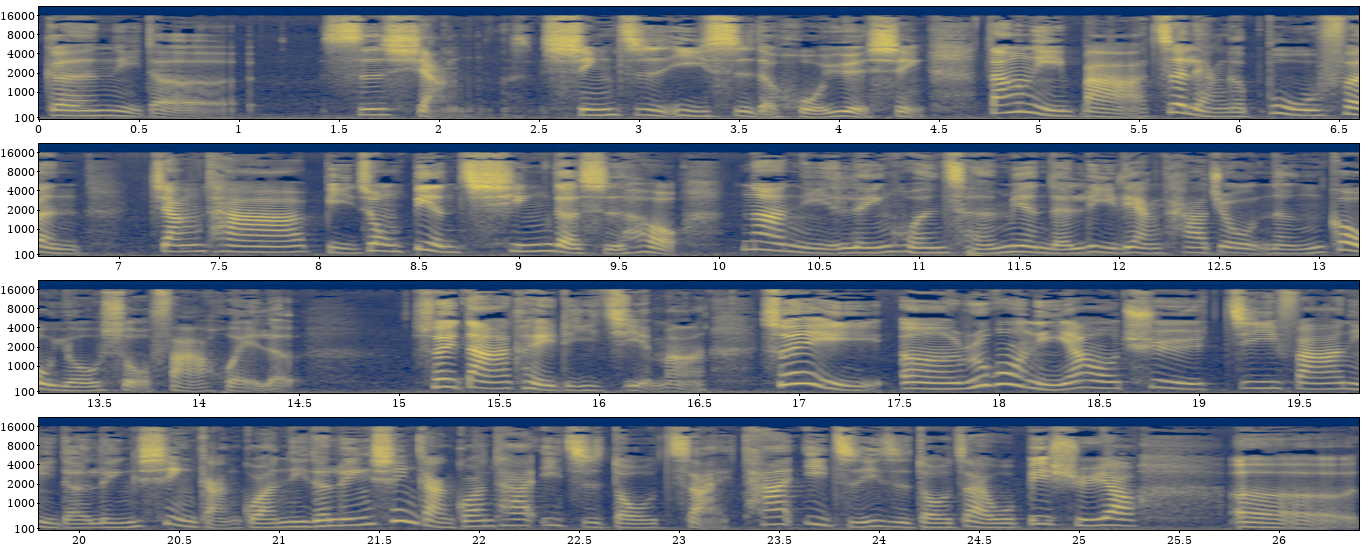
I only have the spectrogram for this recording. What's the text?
跟你的思想、心智意识的活跃性。当你把这两个部分将它比重变轻的时候，那你灵魂层面的力量它就能够有所发挥了。所以大家可以理解吗？所以，呃，如果你要去激发你的灵性感官，你的灵性感官它一直都在，它一直一直都在。我必须要呃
